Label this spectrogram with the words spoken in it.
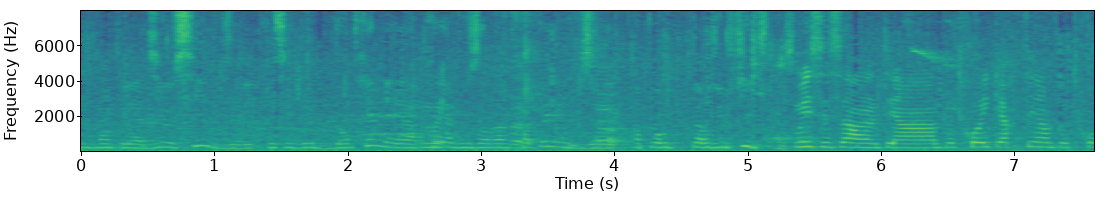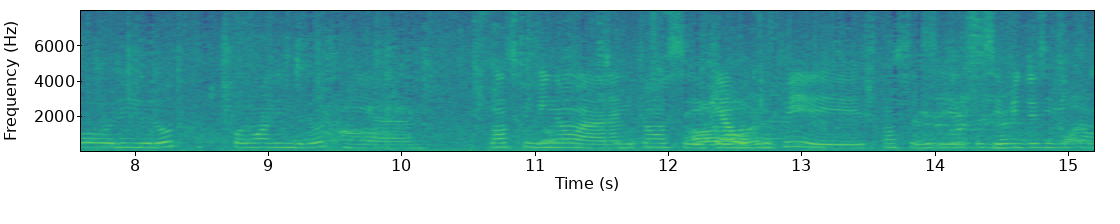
On l'a dit aussi, vous avez précédé d'entrée, mais après vous en rattrapé et vous avez un peu perdu le fil, je pense. Oui, c'est ça, on était un peu trop écartés, un peu trop l'une de l'autre, trop loin l'une de l'autre, mais euh, je pense que Wino, à la mi-temps, s'est bien regroupé et je pense que ça s'est vu deuxième mi-temps.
